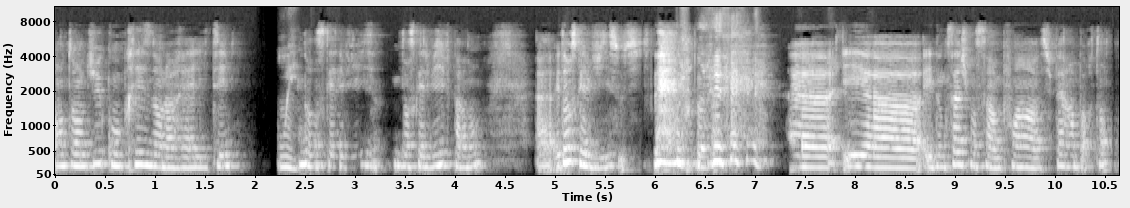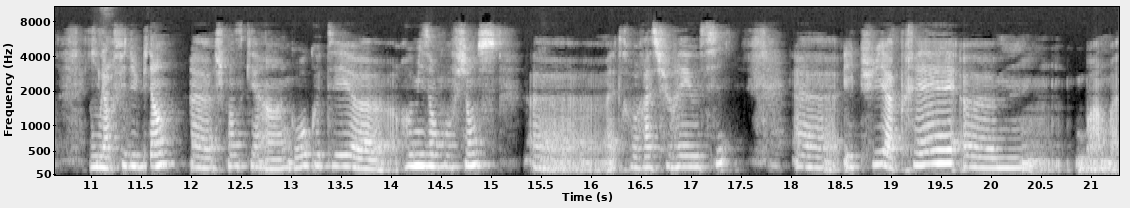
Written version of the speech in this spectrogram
entendues, comprises dans leur réalité, oui. dans ce qu'elles vivent, dans ce qu'elles vivent, pardon, euh, et dans ce qu'elles vivent aussi. et, et, donc ça, je pense, c'est un point super important qui leur fait du bien. je pense qu'il y a un gros côté remise en confiance, être rassuré aussi. Euh, et puis après, euh, bon, bah,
